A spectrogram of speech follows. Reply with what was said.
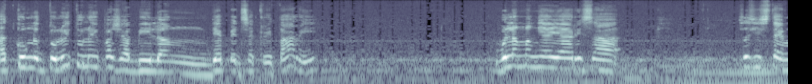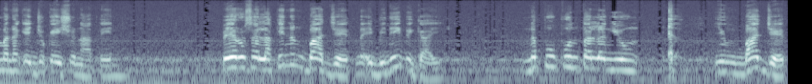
At kung nagtuloy-tuloy pa siya bilang DepEd Secretary, walang mangyayari sa sa sistema ng education natin. Pero sa laki ng budget na ibinibigay, napupunta lang yung yung budget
